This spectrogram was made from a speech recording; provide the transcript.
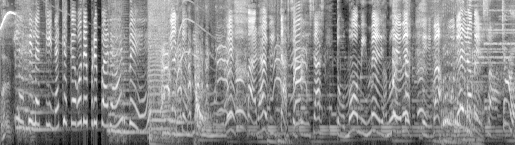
La gelatina que acabo de preparar, ¿ves? Si el temblor me mueve, para evitar sorpresas, tomó mis medias nueve debajo de la mesa. Chao,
